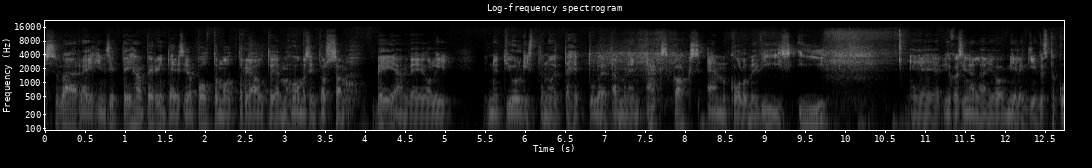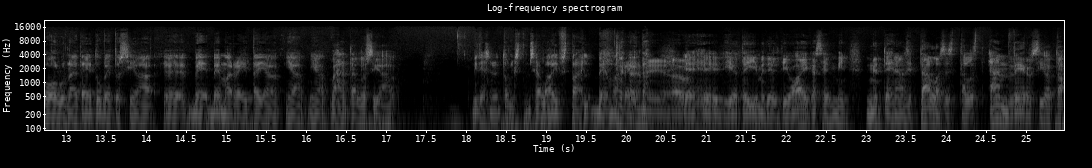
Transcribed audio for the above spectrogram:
sfääreihin sitten ihan perinteisiä polttomoottoriautoja. Mä huomasin tuossa BMW oli nyt julkistanut, että he tulee tämmöinen X2 M35i, eh, joka sinällään ei ole mielenkiintoista, kun on ollut näitä etuvetosia be- bemareita ja, ja, ja vähän tällaisia miten se nyt olisi, tämmöisiä lifestyle-bemareita, Niin, joita ihmeteltiin jo aikaisemmin. Nyt tehdään sitten tällaisesta tällaista M-versiota,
